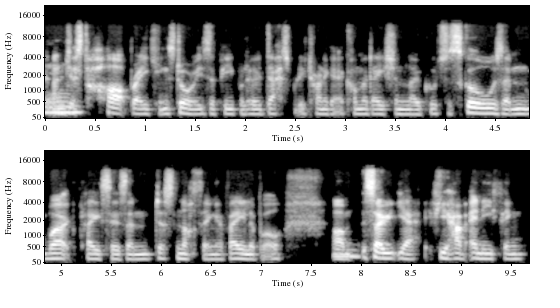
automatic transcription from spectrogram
yeah. and mm. just heartbreaking stories of people who are desperately trying to get accommodation local to schools and workplaces and just nothing available um, mm. so yeah if you have anything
